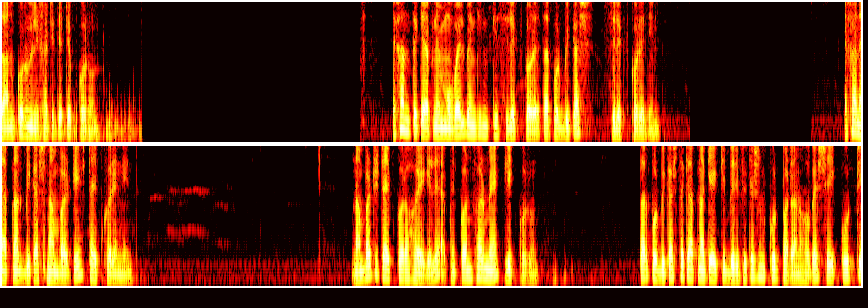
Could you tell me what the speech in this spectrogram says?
দান করুন লেখাটিতে টেপ করুন। এখান থেকে আপনি মোবাইল ব্যাংকিংটি সিলেক্ট করে তারপর বিকাশ সিলেক্ট করে দিন। এখানে আপনার বিকাশ নাম্বারটি টাইপ করে নিন। নাম্বারটি টাইপ করা হয়ে গেলে আপনি কনফার্মে ক্লিক করুন। তারপর বিকাশ থেকে আপনাকে একটি ভেরিফিকেশন কোড পাঠানো হবে। সেই কোডটি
